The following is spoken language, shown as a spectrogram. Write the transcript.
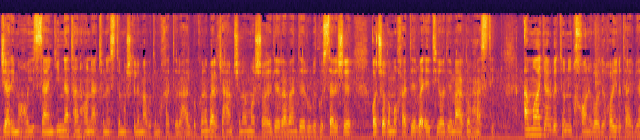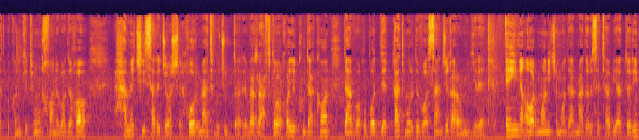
جریمه های سنگین نه تنها نتونسته مشکل مواد مخدر رو حل بکنه بلکه همچنان ما شاهد روند رو به گسترش قاچاق مخدر و اعتیاد مردم هستیم. اما اگر بتونیم خانواده هایی رو تربیت بکنیم که تو اون خانواده ها همه چی سر جاشه حرمت وجود داره و رفتارهای کودکان در واقع با دقت مورد واسنجی قرار می‌گیره. عین آرمانی که ما در مدارس طبیعت داریم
